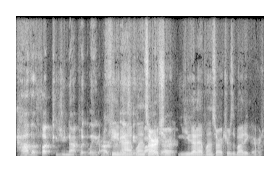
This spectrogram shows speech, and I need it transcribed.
How the fuck could you not put Lance Archer? you have Lance bodyguard? Archer. You gotta have Lance Archer as a bodyguard.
